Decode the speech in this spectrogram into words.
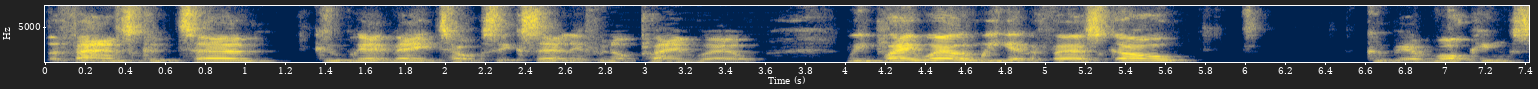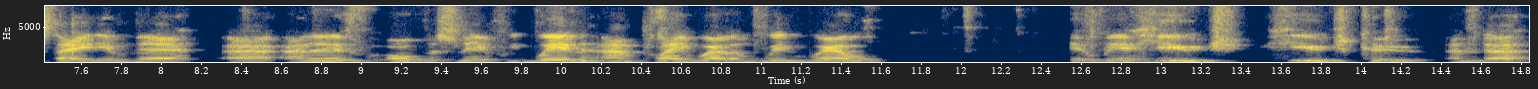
the fans could turn, could get very toxic, certainly if we're not playing well. We play well and we get the first goal, could be a rocking stadium there. Uh, and then if obviously if we win and play well and win well, it'll be a huge, huge coup and uh,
